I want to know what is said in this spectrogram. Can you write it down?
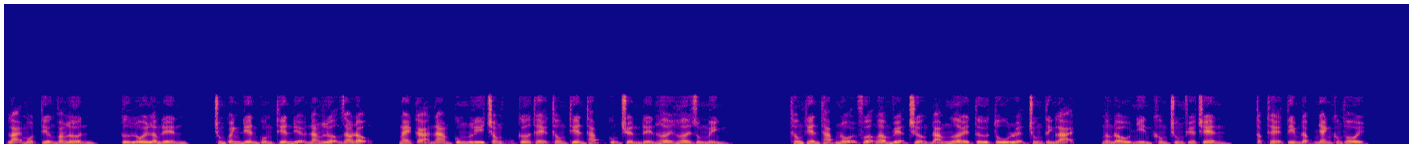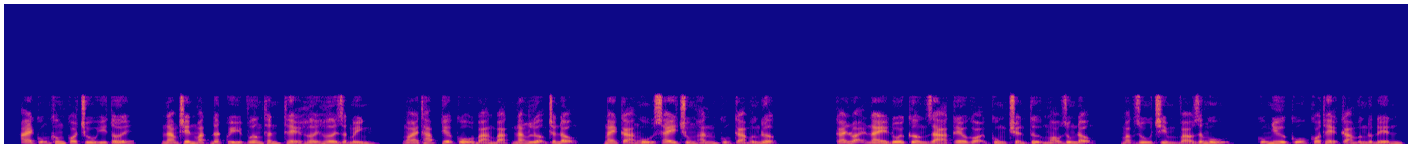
lại một tiếng vang lớn, cự lôi lâm đến, chung quanh điên cuồng thiên địa năng lượng dao động, ngay cả nam cung ly trong cơ thể thông thiên thắp cũng truyền đến hơi hơi dùng mình. Thông thiên tháp nội phượng âm viện trưởng đám người từ tu luyện trung tỉnh lại, ngẩng đầu nhìn không trung phía trên, tập thể tim đập nhanh không thôi. Ai cũng không có chú ý tới, nằm trên mặt đất quỷ vương thân thể hơi hơi giật mình, ngoài tháp kia cổ bàng bạc năng lượng chấn động, ngay cả ngủ say chung hắn cũng cảm ứng được. Cái loại này đối cường giả kêu gọi cùng truyền tự máu rung động, mặc dù chìm vào giấc ngủ, cũng như cũ có thể cảm ứng được đến.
